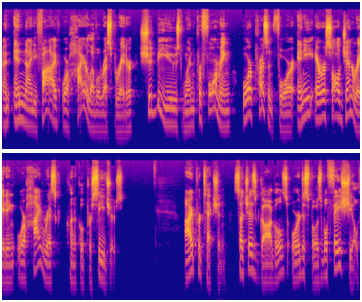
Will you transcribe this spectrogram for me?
An N95 or higher level respirator should be used when performing or present for any aerosol generating or high risk clinical procedures. Eye protection, such as goggles or disposable face shield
